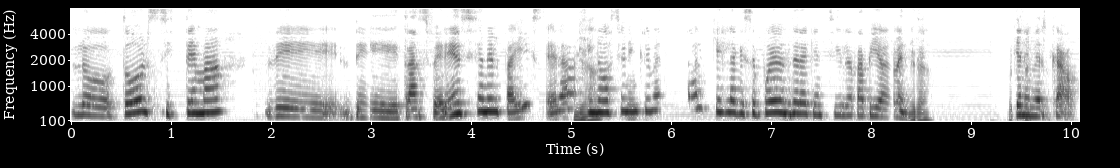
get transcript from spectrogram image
lo, todo el sistema de, transferencia en el país, era innovación incremental, que es la que se puede vender aquí en Chile rápidamente, Mira. en el mercado.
